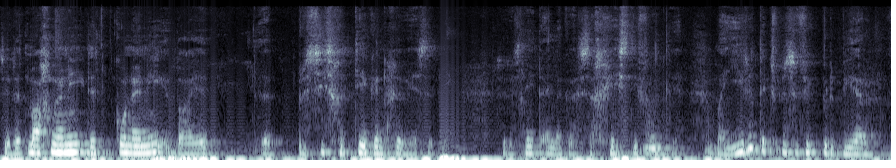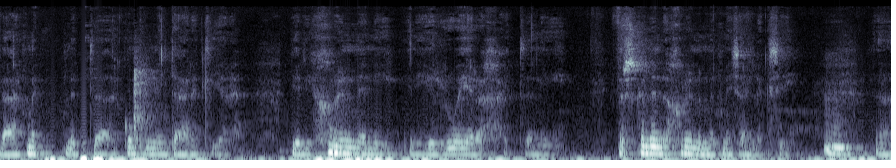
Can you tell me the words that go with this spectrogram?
So dit mag nou nie, dit kon nou nie baie uh, presies geteken gewees het nie. So dis net eintlik 'n suggestie van kleure. Mm. Maar hier het ek spesifiek probeer werk met met uh, komplementêre kleure deur die groen en die en die rooierigheid en die verskillende groene met mense eintlik sê. Mm. Ja,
